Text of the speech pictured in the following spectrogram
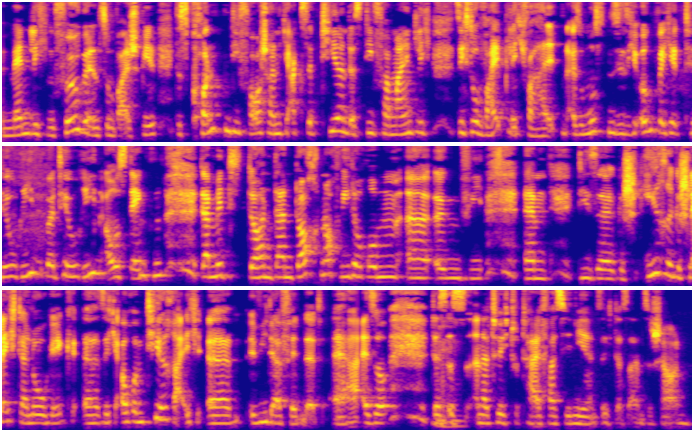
männlichen Vögeln zum Beispiel, das konnten die Forscher nicht akzeptieren, dass die vermeintlich sich so weiblich verhalten. Also mussten sie sich irgendwelche Theorien über Theorien ausdenken, damit dann, dann doch noch wiederum äh, irgendwie ähm, diese ihre Geschlechterlogik Logik äh, sich auch im Tierreich äh, wiederfindet. Ja, also das mhm. ist natürlich total faszinierend, sich das anzuschauen.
